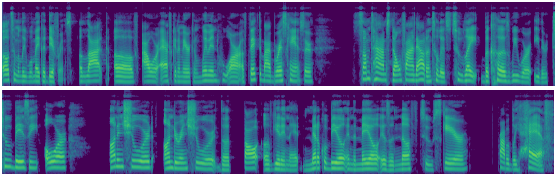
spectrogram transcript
ultimately will make a difference. A lot of our African American women who are affected by breast cancer sometimes don't find out until it's too late because we were either too busy or uninsured, underinsured. The thought of getting that medical bill in the mail is enough to scare probably half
